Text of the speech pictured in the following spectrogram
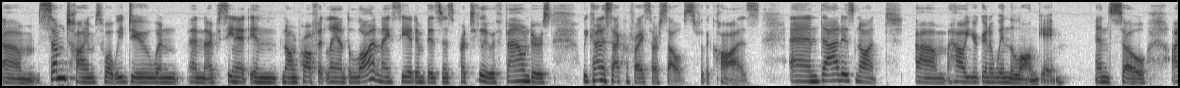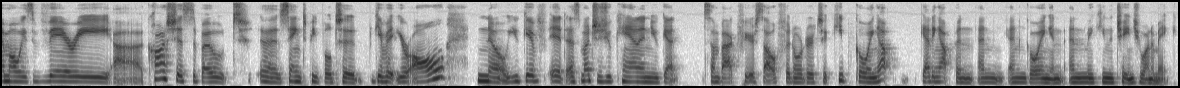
um, sometimes what we do when, and I've seen it in nonprofit land a lot, and I see it in business, particularly with founders, we kind of sacrifice ourselves for the cause. And that is not um, how you're going to win the long game. And so I'm always very uh, cautious about uh, saying to people to give it your all. No, you give it as much as you can and you get some back for yourself in order to keep going up, getting up and, and, and going and, and making the change you want to make.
